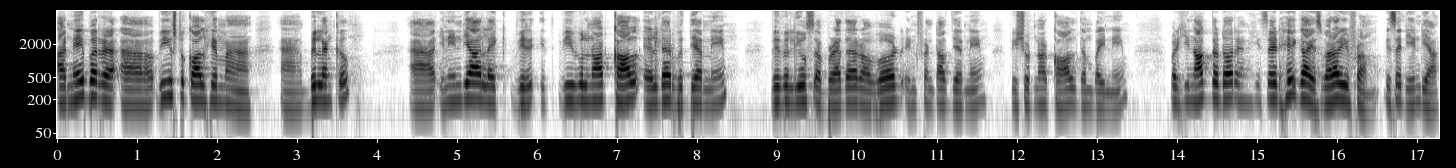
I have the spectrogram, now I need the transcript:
Our neighbor, uh, we used to call him uh, Bill Uncle. Uh, in India, like we, it, we will not call elder with their name. We will use a brother or word in front of their name. We should not call them by name. But he knocked the door and he said, Hey guys, where are you from? We said, India.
